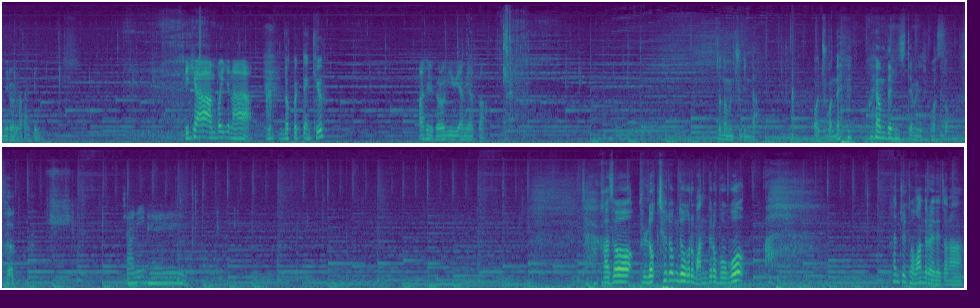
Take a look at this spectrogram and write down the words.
어디로 올라가야 돼? 비켜 안 보이잖아 넉백 땡큐? 사실 그러기 위함이었다 저 놈은 죽인다. 어 죽었네? 화염 데미지 때문에 죽었어. 잔인해. 자 가서 블럭 최종적으로 만들어 보고 한줄 더 만들어야 되잖아.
